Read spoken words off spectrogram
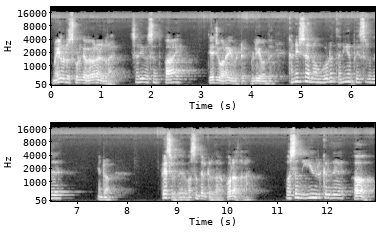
மெயில் அட்ரஸ் கொடுங்க விவரம் எழுதுறேன். சரி வசந்த் பாய் தேஜ் வரைய விட்டு வெளியே வந்து கணேஷ் சார் நான் உங்க கூட தனியாக பேசுறது? என்றான். பேசுறது வசந்த் இருக்கிறதா? போறாதா? வசந்த் நீயும் இருக்கிறது? ஓ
